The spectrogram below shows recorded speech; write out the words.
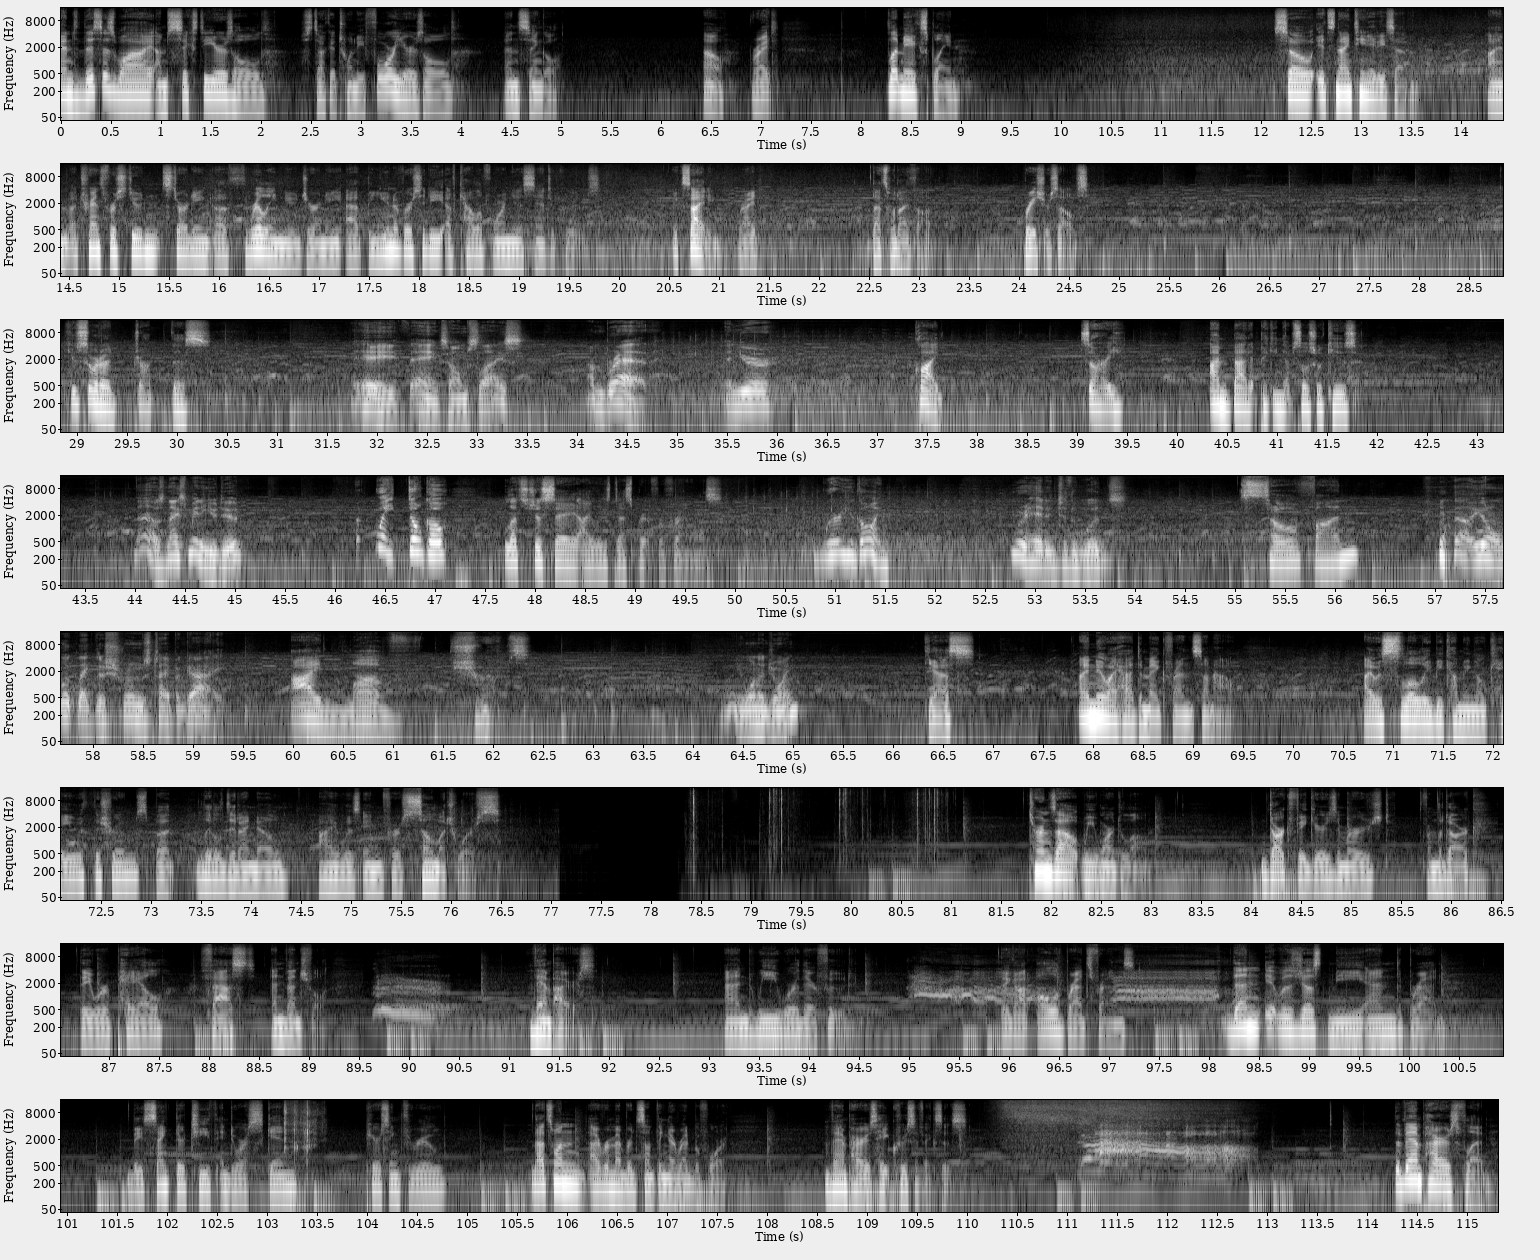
And this is why I'm 60 years old, stuck at 24 years old, and single. Oh, right. Let me explain. So, it's 1987. I'm a transfer student starting a thrilling new journey at the University of California, Santa Cruz. Exciting, right? That's what I thought. Brace yourselves. You sort of dropped this. Hey, thanks, Home Slice. I'm Brad. And you're. Clyde. Sorry. I'm bad at picking up social cues. No, it was nice meeting you, dude. Uh, wait, don't go! Let's just say I was desperate for friends. Where are you going? We're headed to the woods. So fun. Well, you don't look like the shrooms type of guy. I love shrooms. Well, you want to join? Yes. I knew I had to make friends somehow. I was slowly becoming okay with the shrooms, but little did I know, I was in for so much worse. Turns out we weren't alone. Dark figures emerged from the dark. They were pale, fast, and vengeful. Vampires. And we were their food. They got all of Brad's friends. Then it was just me and Brad. They sank their teeth into our skin, piercing through. That's when I remembered something I read before. Vampires hate crucifixes. The vampires fled,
